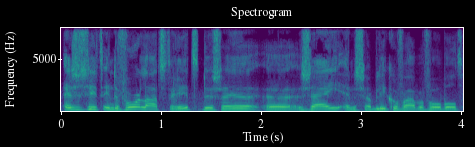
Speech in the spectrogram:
En ze zit in de voorlaatste rit, dus zij en Sablikova bijvoorbeeld...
